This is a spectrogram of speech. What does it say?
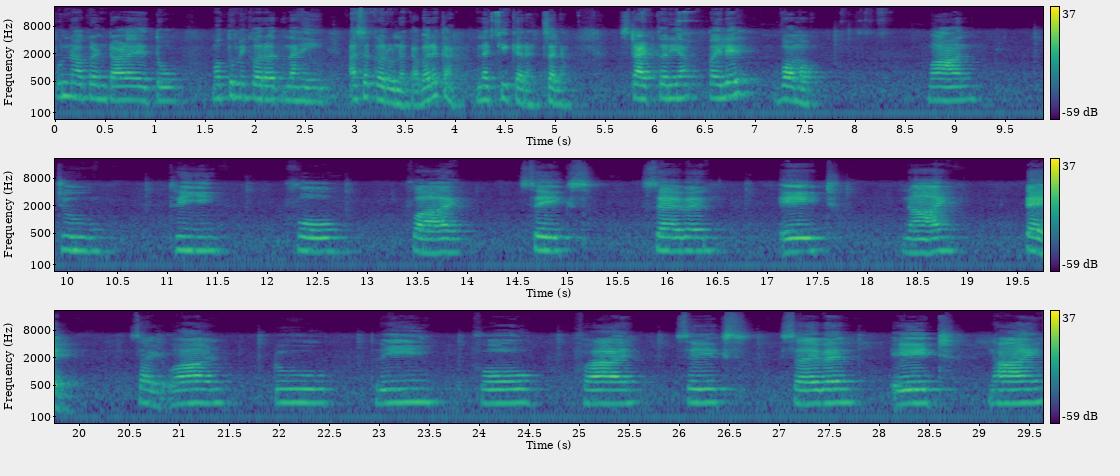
पुन्हा कंटाळा येतो. मग तुम्ही करत नाही. असं करू नका बरं का? नक्की करा. चला स्टार्ट करूया. पहिले warm up one two three four five six seven eight nine, ten. Side one, two, three, four, five, six, seven, eight, nine,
